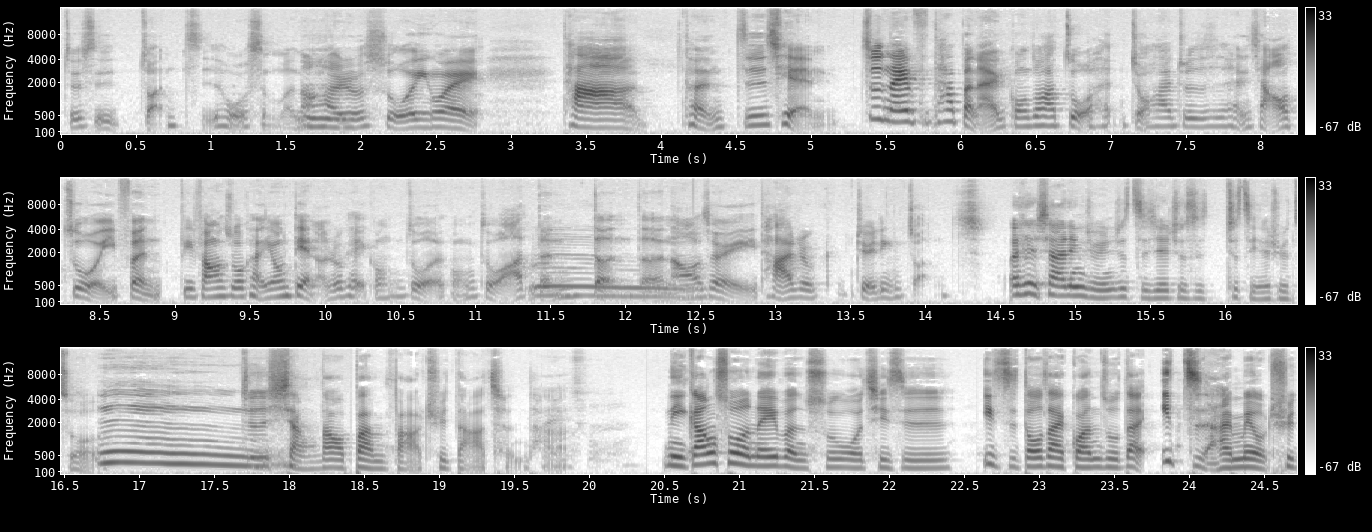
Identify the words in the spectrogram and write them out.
就是转职或什么？然后他就说，因为他可能之前。就那他本来工作他做了很久，他就是很想要做一份，比方说可能用电脑就可以工作的工作啊等等的，嗯、然后所以他就决定转职，而且下定决心就直接就是就直接去做了，嗯，就是想到办法去达成它。你刚说的那一本书，我其实一直都在关注，但一直还没有去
